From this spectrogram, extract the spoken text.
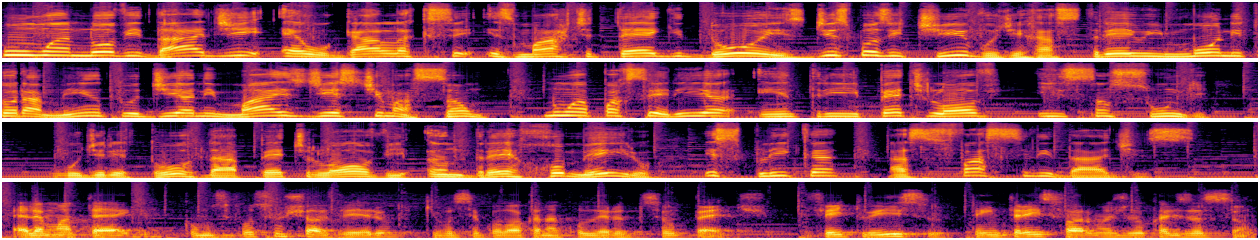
Uma novidade é o Galaxy Smart Tag 2, dispositivo de rastreio e monitoramento de animais de estimação, numa parceria entre Pet Love e Samsung. O diretor da Pet Love, André Romeiro, explica as facilidades. Ela é uma tag, como se fosse um chaveiro que você coloca na coleira do seu pet. Feito isso, tem três formas de localização.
